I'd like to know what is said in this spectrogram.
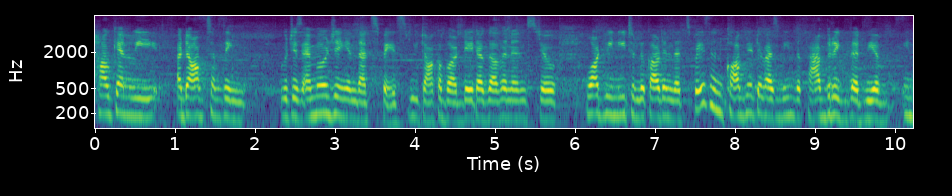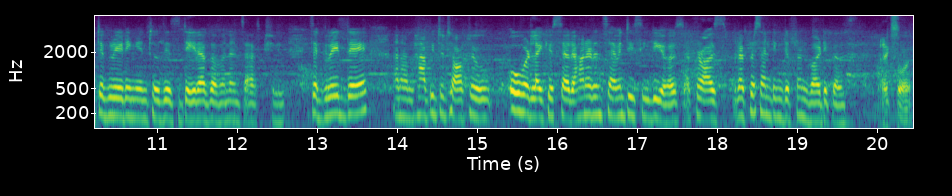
how can we adopt something which is emerging in that space. We talk about data governance to what we need to look out in that space and cognitive has been the fabric that we are integrating into this data governance actually. It's a great day and I'm happy to talk to over, like you said, 170 CDOs across representing different verticals. Excellent.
